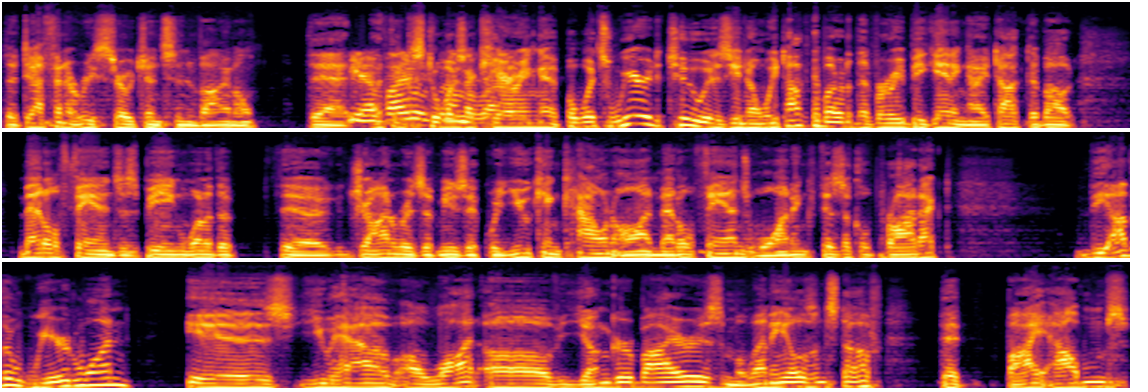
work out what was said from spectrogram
the definite resurgence in vinyl that Yeah, I think stores are carrying it. But what's weird too is you know we talked about it at the very beginning. I talked about metal fans as being one of the the genres of music where you can count on metal fans wanting physical product. The other weird one is you have a lot of younger buyers, millennials and stuff that buy albums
